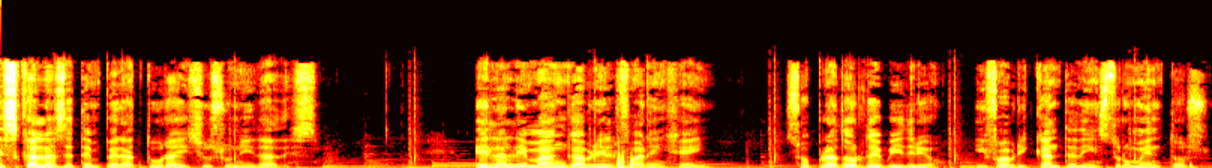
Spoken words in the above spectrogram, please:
Escalas de temperatura y sus unidades. El alemán Gabriel Fahrenheit, soplador de vidrio y fabricante de instrumentos,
